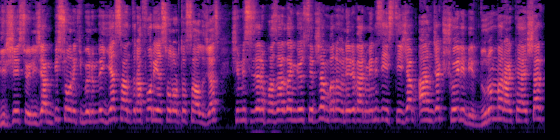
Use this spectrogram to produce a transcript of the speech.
bir şey söyleyeceğim. Bir sonraki bölümde ya santrafor ya sol orta alacağız. Şimdi sizlere pazardan göstereceğim. Bana öneri vermenizi isteyeceğim. Ancak şöyle bir durum var arkadaşlar.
